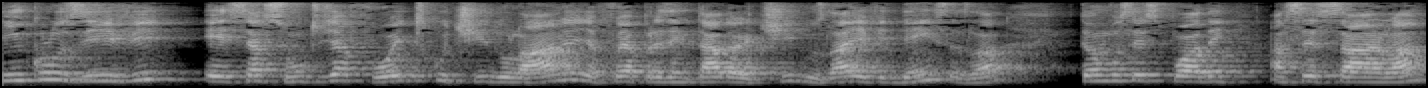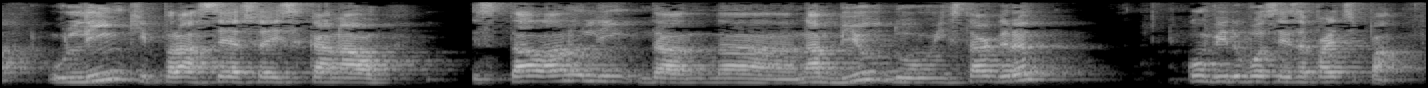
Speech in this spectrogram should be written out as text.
Inclusive, esse assunto já foi discutido lá, né? já foi apresentado artigos lá, evidências lá. Então vocês podem acessar lá. O link para acesso a esse canal está lá no link da, na, na bio do Instagram. Convido vocês a participar.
